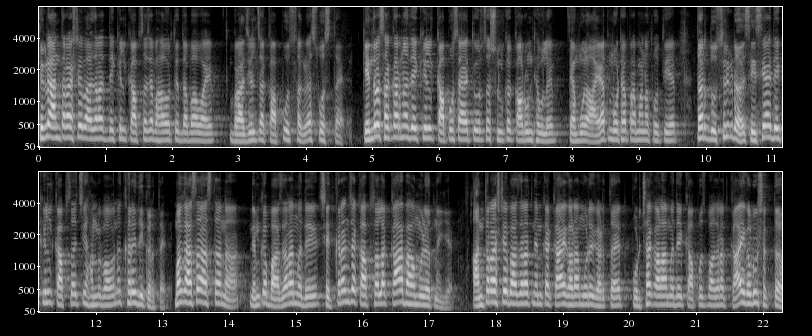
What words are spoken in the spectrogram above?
तिकडे आंतरराष्ट्रीय बाजारात देखील कापसाच्या भावावरती दबाव आहे. ब्राझीलचा कापूस सगळ्यात स्वस्त आहे. केंद्र सरकारनं देखील कापूस आयातीवरचं शुल्क काढून ठेवलं आहे त्यामुळे आयात मोठ्या प्रमाणात होतीये. तर दुसरीकडं सी सी आय देखील कापसाची हमीभावानं खरेदी करत आहे मग असं असताना नेमकं बाजारामध्ये शेतकऱ्यांच्या कापसाला काय भाव मिळत नाही आहे आंतरराष्ट्रीय बाजारात नेमका काय घडामोडी घडत आहेत पुढच्या काळामध्ये कापूस बाजारात काय घडू शकतं?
